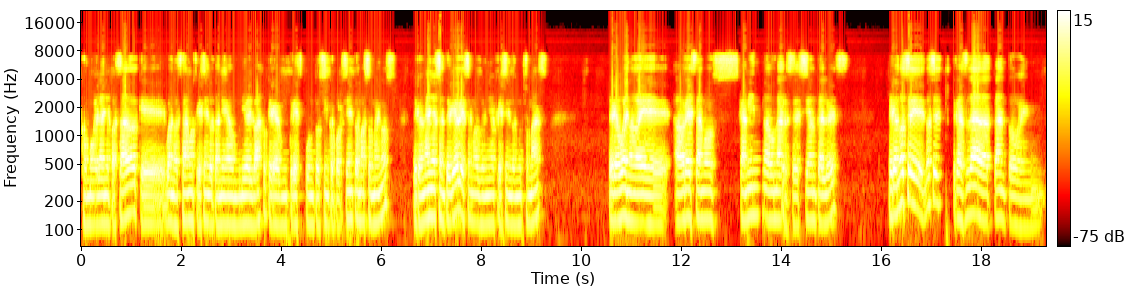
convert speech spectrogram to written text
como el año pasado, que bueno, estábamos creciendo también a un nivel bajo, que era un 3.5% más o menos, pero en años anteriores hemos venido creciendo mucho más. Pero bueno, eh, ahora estamos camino a una recesión tal vez, pero no se, no se traslada tanto en,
